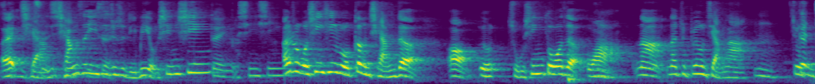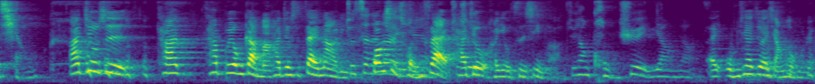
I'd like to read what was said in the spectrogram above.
哎，强强的意思就是里面有星星。对，有星星。而如果星星如果更强的哦，有主星多的，哇，那那就不用讲啦。嗯，就更强。他就是他，他不用干嘛，他就是在那里，光是存在，他就很有自信了，就像孔雀一样这样子。哎，我们现在就在讲某人，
